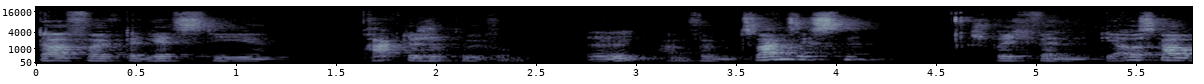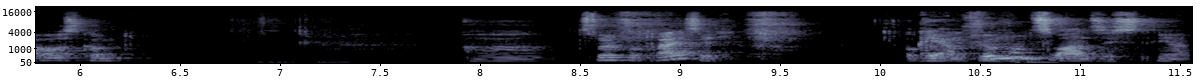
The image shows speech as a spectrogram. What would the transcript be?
Da folgt dann jetzt die praktische Prüfung. Mhm. Am 25. Sprich, wenn die Ausgabe rauskommt. Äh, 12.30 Uhr. Okay, am 25. Ja.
